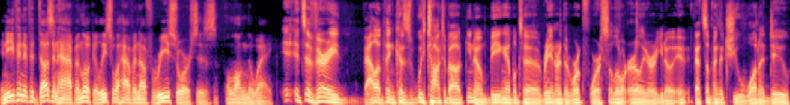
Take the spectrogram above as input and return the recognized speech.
And even if it doesn't happen, look, at least we'll have enough resources along the way. It's a very valid thing because we talked about, you know, being able to re-enter the workforce a little earlier, you know, if that's something that you want to do.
